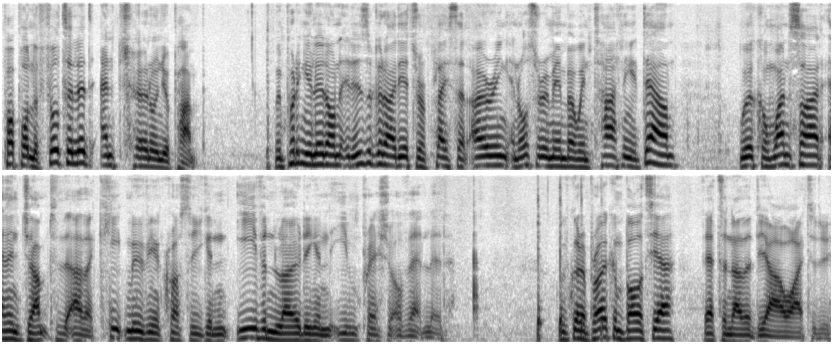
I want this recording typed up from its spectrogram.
Pop on the filter lid and turn on your pump. When putting your lid on, it is a good idea to replace that O-ring and also remember when tightening it down, work on one side and then jump to the other. Keep moving across so you get an even loading and even pressure of that lid. We've got a broken bolt here. That's another DIY to do.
